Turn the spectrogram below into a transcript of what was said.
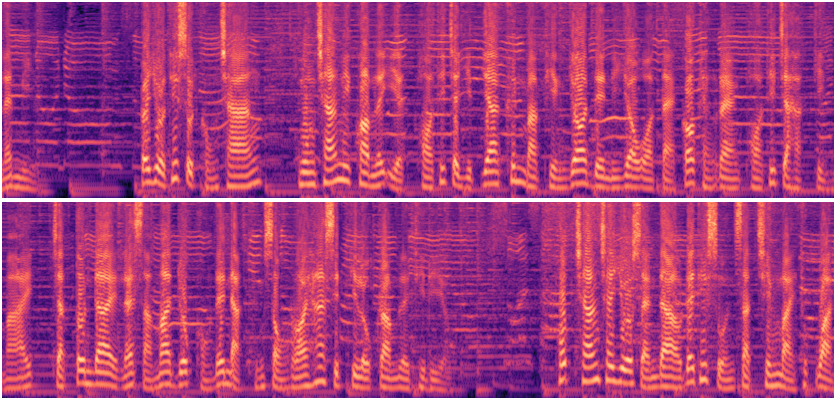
และมี ประโยชน์ที่สุดของช้าง งวงช้างมีความละเอียดพอที่จะหยิบหญ้าขึ้นมาเพียงยอดเดนิยอวอแต่ก็แข็งแรงพอที่จะหักกิ่งไม้จากต้นได้และสามารถยกของได้หนักถึง 250 กิโลกรัมเลยทีเดียว พบช้างชายโยแสนดาวได้ที่สวนสัตว์เชียงใหม่ทุกวัน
